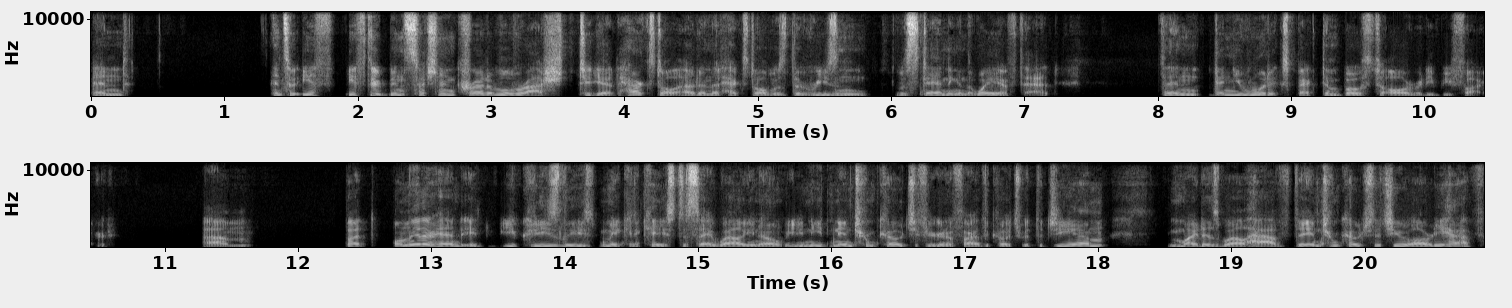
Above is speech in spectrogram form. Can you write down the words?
and and so if if there'd been such an incredible rush to get Hakstol out, and that Hakstol was the reason was standing in the way of that, then then you would expect them both to already be fired. Um, but on the other hand, it, you could easily make a case to say, well, you know, you need an interim coach if you're going to fire the coach with the GM. You might as well have the interim coach that you already have.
